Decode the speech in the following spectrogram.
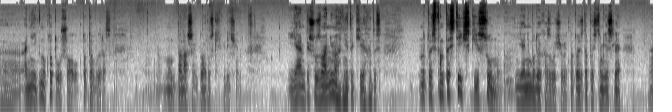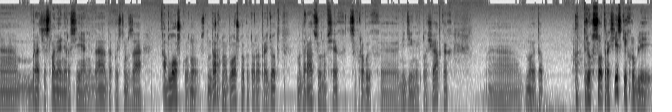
Э, Они, ну, кто-то ушел, кто-то вырос. э, Ну, до наших белорусских величин. Я им пишу, звоню, они такие, то есть, ну, то есть фантастические суммы. Я не буду их озвучивать. Ну, то есть, допустим, если э, братья славяне, россияне, да, допустим, за обложку, ну, стандартную обложку, которая пройдет модерацию на всех цифровых э, медийных площадках, э, ну, это от 300 российских рублей,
